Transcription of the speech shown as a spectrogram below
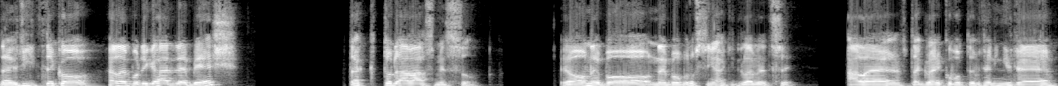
tak říct jako, hele, bodyguarde, běž, tak to dává smysl. Jo, nebo, nebo prostě nějaký tyhle věci. Ale v takhle jako otevřený hře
